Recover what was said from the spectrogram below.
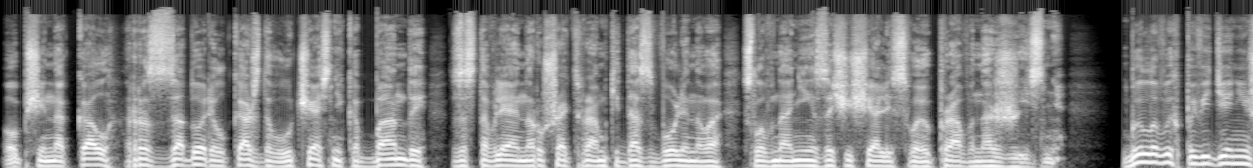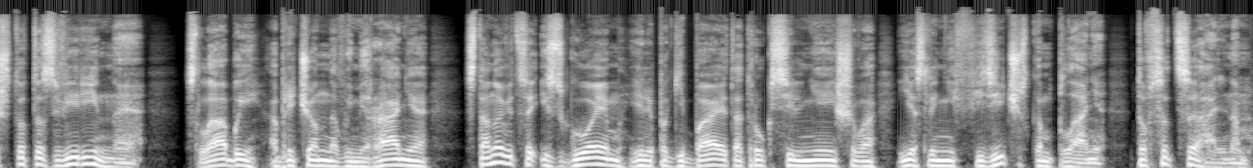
Общий накал раззадорил каждого участника банды, заставляя нарушать рамки дозволенного, словно они защищали свое право на жизнь. Было в их поведении что-то звериное. Слабый, обречен на вымирание, становится изгоем или погибает от рук сильнейшего, если не в физическом плане, то в социальном.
